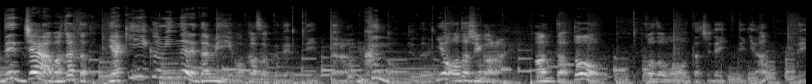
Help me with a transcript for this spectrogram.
う。でじゃあ分かった。と焼肉みんなで食べに行こう家族でって言ったら、ん。来んのって言ったら「いや私行かない。あんたと子供たちで行ってきな」ってい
